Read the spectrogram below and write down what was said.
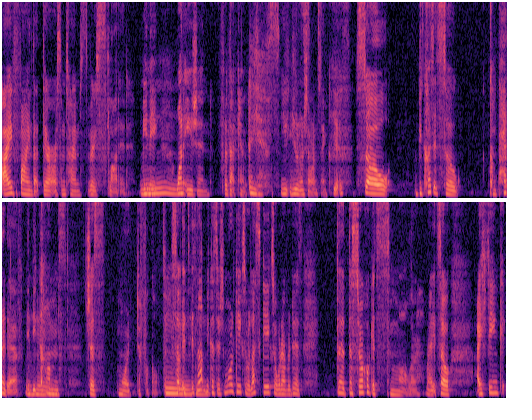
I find that there are sometimes very slotted, meaning Mm. one Asian for that campaign. Yes. You you understand what I'm saying? Yes. So, because it's so competitive, it Mm-hmm. becomes just more difficult. So it's, it's Mm-hmm. not because there's more geeks or less geeks or whatever it is. The the circle gets smaller, right? So, I think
